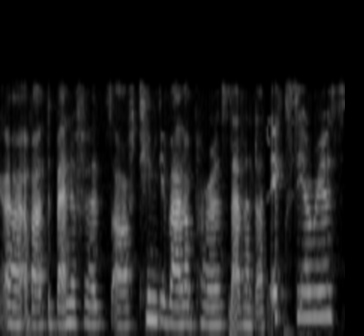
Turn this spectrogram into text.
uh, about the benefits of Team Developer 7.x series.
